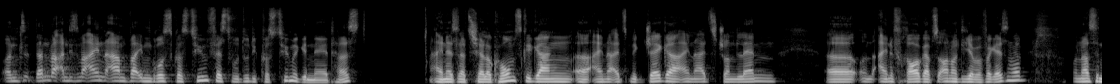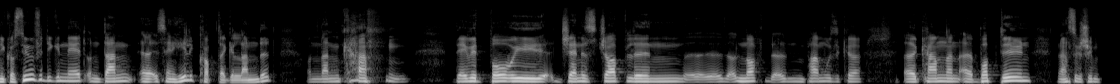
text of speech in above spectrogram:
Und dann war an diesem einen Abend war eben ein großes Kostümfest, wo du die Kostüme genäht hast. Einer ist als Sherlock Holmes gegangen, äh, einer als Mick Jagger, einer als John Lennon äh, und eine Frau gab es auch noch, die ich aber vergessen habe. Und hast dann die Kostüme für die genäht und dann äh, ist ein Helikopter gelandet und dann kam David Bowie, Janis Joplin, äh, noch äh, ein paar Musiker äh, kamen dann, äh, Bob Dylan. Dann hast du geschrieben,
